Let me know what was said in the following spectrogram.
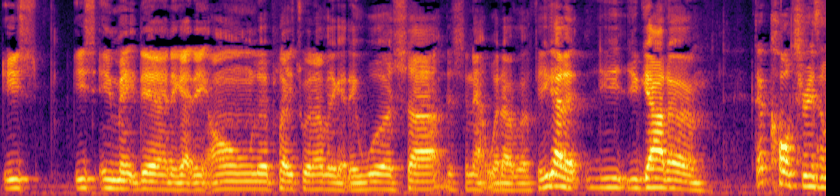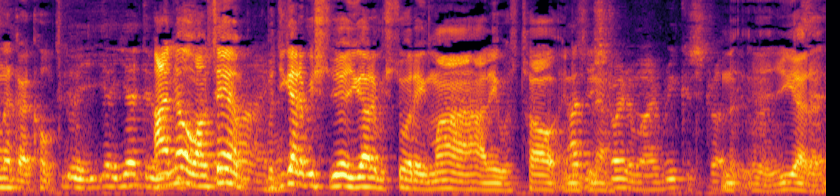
Each each inmate there, and they got their own little place, whatever. They got their wood shop, this and that, whatever. You gotta, you, you gotta. Their culture isn't like our culture. Yeah, yeah, you have to I know, I'm saying, mind. but you gotta, rest- yeah, you gotta restore their mind how they was taught and not this and that. destroy their mind, reconstruct. their Yeah. You gotta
